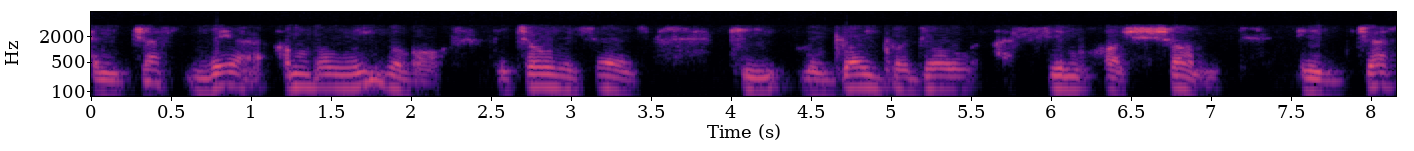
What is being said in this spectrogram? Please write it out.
and just there, unbelievable. The Torah says, "Ki legoy gadol asim hasham." It's just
